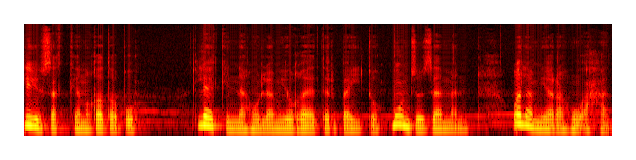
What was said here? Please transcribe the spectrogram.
ليسكن غضبه لكنه لم يغادر بيته منذ زمن ولم يره أحد.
